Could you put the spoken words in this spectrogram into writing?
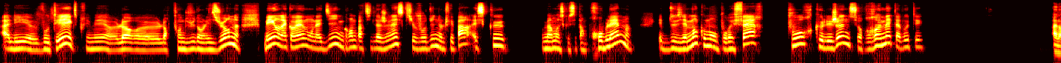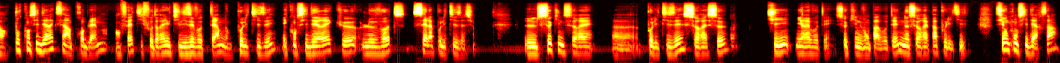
aller voter, exprimer leur, leur point de vue dans les urnes. Mais on a quand même, on l'a dit, une grande partie de la jeunesse qui aujourd'hui ne le fait pas. Est-ce que, premièrement, est-ce que c'est un problème? Et deuxièmement, comment on pourrait faire pour que les jeunes se remettent à voter? Alors, pour considérer que c'est un problème, en fait, il faudrait utiliser votre terme, donc politiser, et considérer que le vote, c'est la politisation. Ceux qui ne seraient politisés seraient ceux qui iraient voter. Ceux qui ne vont pas voter ne seraient pas politisés. Si on considère ça,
